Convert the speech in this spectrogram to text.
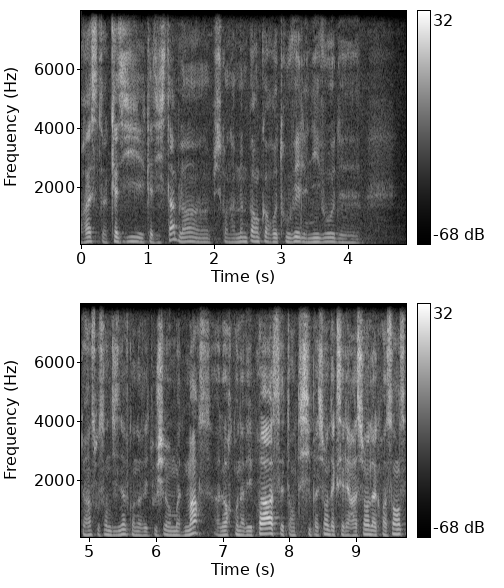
restent quasi, quasi stables, hein, puisqu'on n'a même pas encore retrouvé les niveaux de, de 1,79 qu'on avait touché au mois de mars, alors qu'on n'avait pas cette anticipation d'accélération de la croissance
